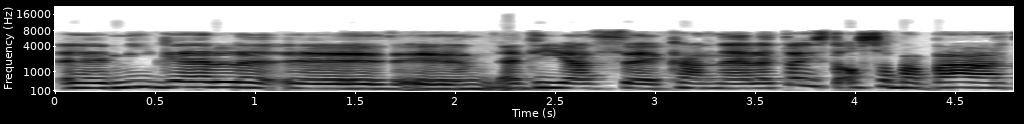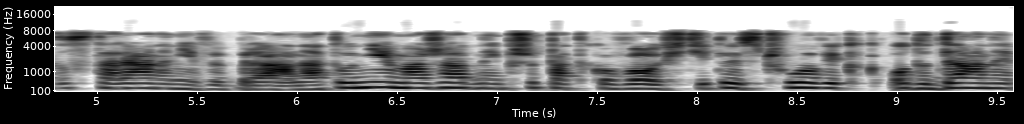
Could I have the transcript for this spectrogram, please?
e, Miguel e, Díaz-Canel to jest osoba bardzo starannie wybrana. Tu nie ma żadnej przypadkowości. To jest człowiek oddany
